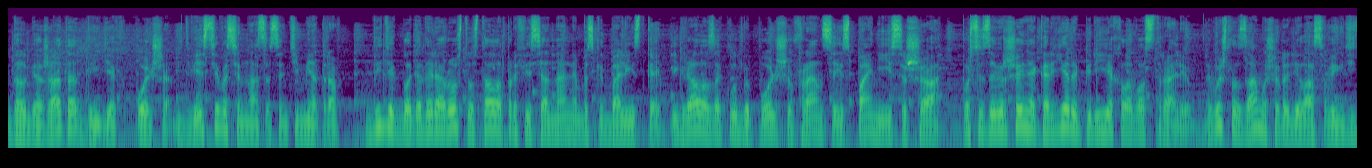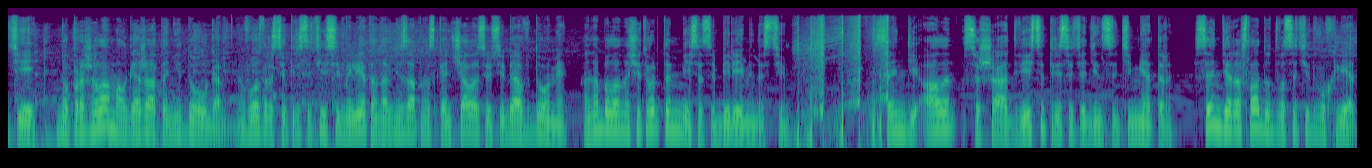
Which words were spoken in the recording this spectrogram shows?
Долгожата Дыдик, Польша, 218 сантиметров. Дыдик благодаря росту стала профессиональной баскетболисткой. Играла за клубы Польши, Франции, Испании и США. После завершения карьеры переехала в Австралию. Вышла замуж и родила своих детей. Но прожила Малгожата недолго. В возрасте 37 лет она внезапно скончалась у себя в доме. Она была на четвертом месяце беременности. Сэнди Аллен, США, 231 сантиметр. Сэнди росла до 22 лет.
